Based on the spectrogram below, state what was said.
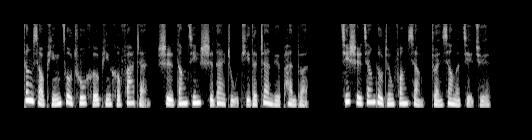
邓小平做出和平和发展是当今时代主题的战略判断。及时将斗争方向转向了解决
